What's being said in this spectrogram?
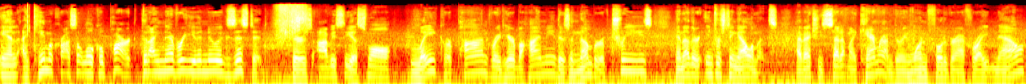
and I came across a local park that I never even knew existed. There's obviously a small lake or pond right here behind me. There's a number of trees and other interesting elements. I've actually set up my camera. I'm doing one photograph right now,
